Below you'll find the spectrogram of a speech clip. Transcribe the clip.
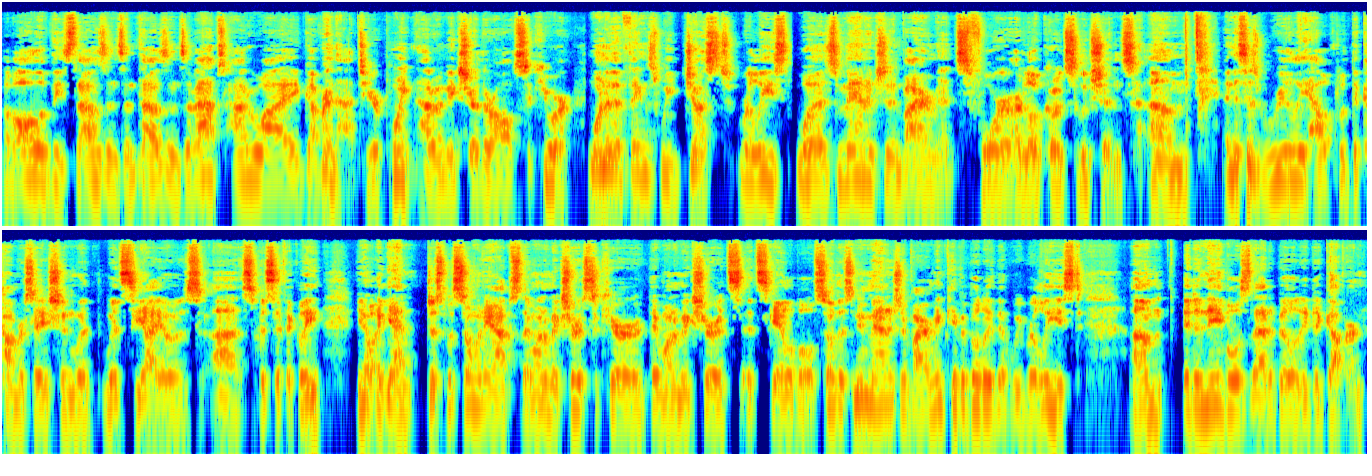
of all of these thousands and thousands of apps. How do I govern that? To your point, how do I make sure they're all secure? One of the things we just released was managed environments for our low code solutions. Um, and this has really helped with the conversation with, with CIOs uh, specifically. You know, again, just with so many apps, they want to make sure it's secure. They want to make sure it's, it's scalable. So this new managed environment capability that we released, um, it enables that ability to govern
